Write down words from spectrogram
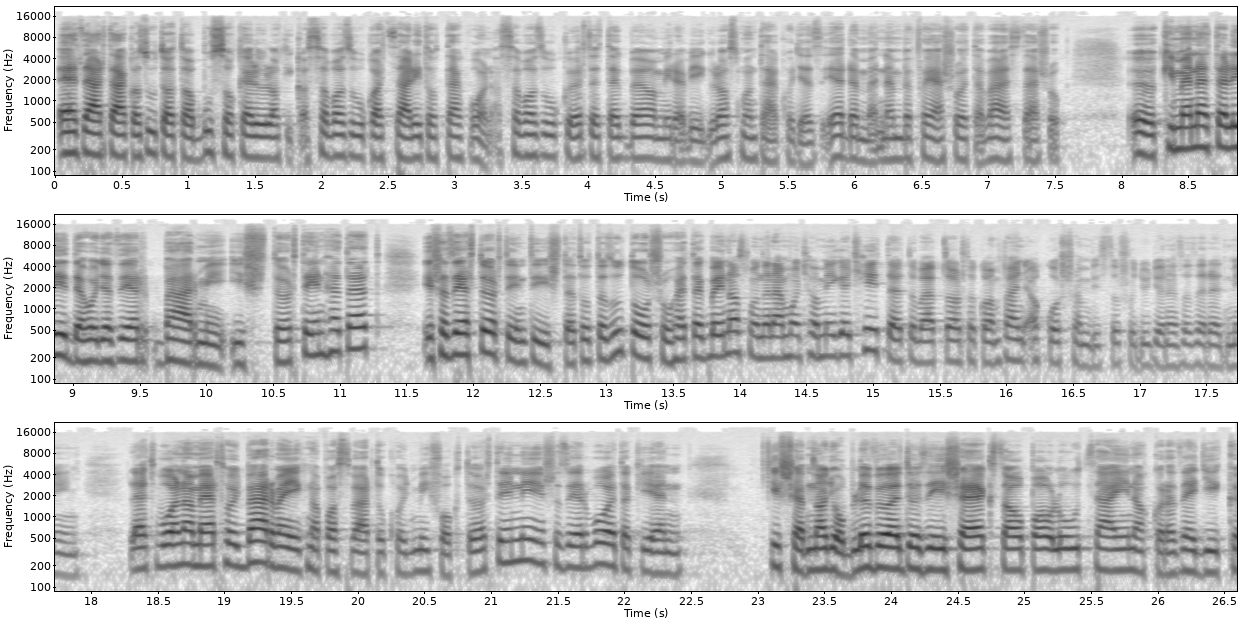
elzárták az utat a buszok elől, akik a szavazókat szállították volna a szavazókörzetekbe, amire végül azt mondták, hogy ez érdemben nem befolyásolta a választások kimenetelét, de hogy azért bármi is történhetett, és azért történt is. Tehát ott az utolsó hetekben én azt mondanám, hogy ha még egy héttel tovább tart a kampány, akkor sem biztos, hogy ugyanez az eredmény lett volna, mert hogy bármelyik nap azt vártuk, hogy mi fog történni, és azért voltak ilyen kisebb-nagyobb lövöldözések São Paulo utcáin, akkor az egyik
